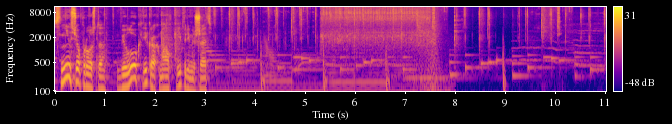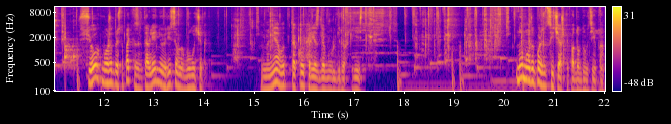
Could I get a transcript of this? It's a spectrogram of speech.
С ним все просто. Белок и крахмал. И перемешать. Все, можно приступать к изготовлению рисовых булочек. У меня вот такой пресс для бургеров есть. Но можно пользоваться и чашкой подобного типа.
